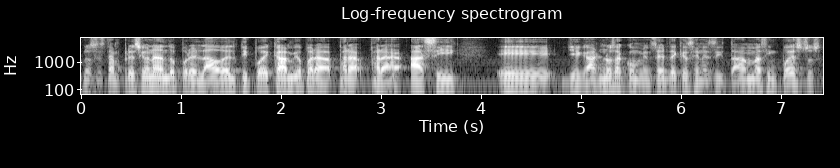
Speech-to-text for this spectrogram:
nos están presionando por el lado del tipo de cambio para, para, para así eh, llegarnos a convencer de que se necesitaban más impuestos.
